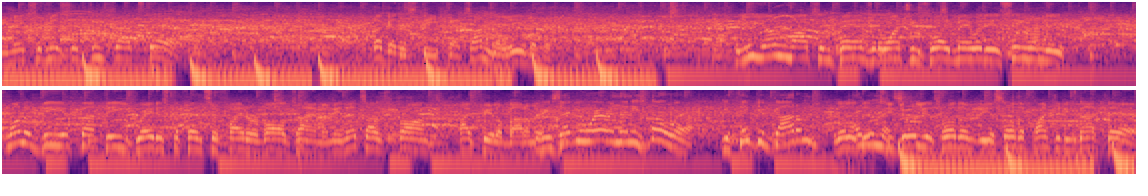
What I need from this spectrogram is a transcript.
He makes a miss with two shots there. Look at this defense, unbelievable. For you young boxing fans that are watching Floyd Mayweather, you're seeing one of the one of the, if not the greatest defensive fighter of all time. I mean, that's how strong I feel about him. He's everywhere and then he's nowhere. You think you've got him, Little dipsy doodle, you throw the you throw the punch and he's not there.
